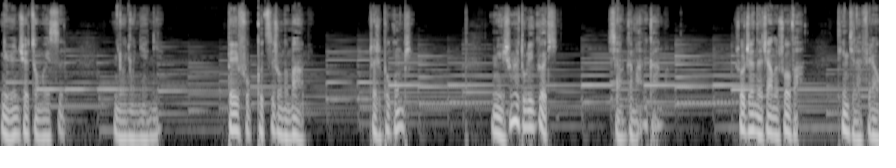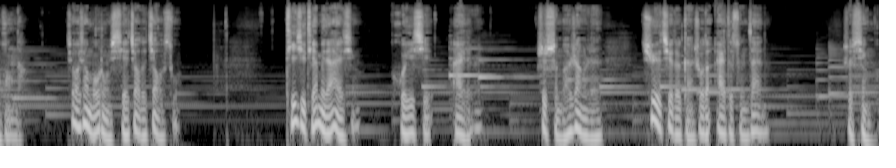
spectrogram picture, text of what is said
女人却总为此扭扭捏捏，背负不自重的骂名，这是不公平。女生是独立个体，想干嘛就干嘛。说真的，这样的说法听起来非常荒唐，就好像某种邪教的教唆。提起甜美的爱情，回忆起爱的人。是什么让人确切的感受到爱的存在呢？是性吗？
